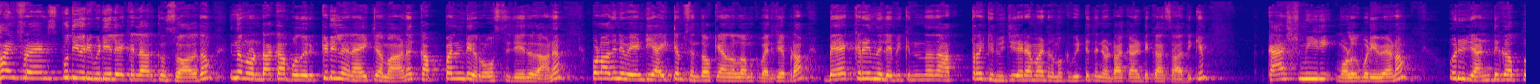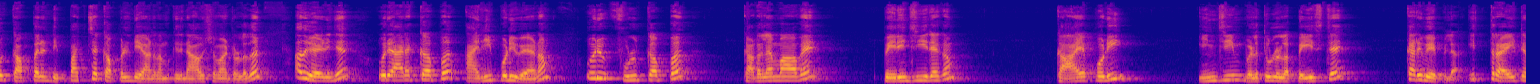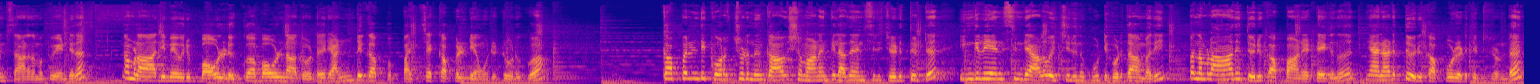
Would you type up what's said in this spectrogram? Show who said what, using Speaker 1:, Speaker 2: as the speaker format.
Speaker 1: hi friends പുതിയൊരു വീഡിയോയിലേക്ക് എല്ലാവർക്കും സ്വാഗതം ഇന്ന് നമ്മൾ ഉണ്ടാക്കാൻ പോകുന്ന ഒരു കിടിലൻ ഐറ്റമാണ് കപ്പലണ്ടി റോസ്റ്റ് ചെയ്തതാണ് അപ്പോൾ അതിന് വേണ്ടി ഐറ്റംസ് എന്തൊക്കെയാണെന്നുള്ളത് നമുക്ക് പരിചയപ്പെടാം ബേക്കറിയിൽ നിന്ന് ലഭിക്കുന്നത് അത്രയ്ക്ക് രുചികരമായിട്ട് നമുക്ക് വീട്ടിൽ തന്നെ ഉണ്ടാക്കാനെടുക്കാൻ സാധിക്കും കാശ്മീരി മുളക് പൊടി വേണം ഒരു രണ്ട് കപ്പ് കപ്പലണ്ടി പച്ച കപ്പലണ്ടിയാണ് നമുക്ക് ഇതിന് ആവശ്യമായിട്ടുള്ളത് അത് കഴിഞ്ഞ് ഒരു അരക്കപ്പ് അരിപ്പൊടി വേണം ഒരു ഫുൾ കപ്പ് കടലമാവ് പെരിഞ്ചീരകം കായപ്പൊടി ഇഞ്ചിയും വെളുത്തുള്ളിയുള്ള പേസ്റ്റ് കറിവേപ്പില ഇത്ര ഐറ്റംസ് ആണ് നമുക്ക് വേണ്ടത് നമ്മൾ ആദ്യമേ ഒരു ബൗൾ എടുക്കുക ബൗളിനകത്തോട്ട് രണ്ട് കപ്പ് പച്ച കപ്പലിൻ്റെ അങ്ങോട്ട് ഇട്ട് കൊടുക്കുക കപ്പലിൻ്റെ കുറച്ചുകൂടെ നിങ്ങൾക്ക് ആവശ്യമാണെങ്കിൽ അതനുസരിച്ച് എടുത്തിട്ട് ഇൻഗ്രീഡിയൻസിൻ്റെ അളവ് വെച്ചിരുന്ന് കൂട്ടി കൊടുത്താൽ മതി ഇപ്പം നമ്മൾ ആദ്യത്തെ ഒരു കപ്പാണ് ഇട്ടേക്കുന്നത് ഞാൻ അടുത്ത ഒരു കപ്പ് കൂടെ എടുത്തിട്ടുണ്ട്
